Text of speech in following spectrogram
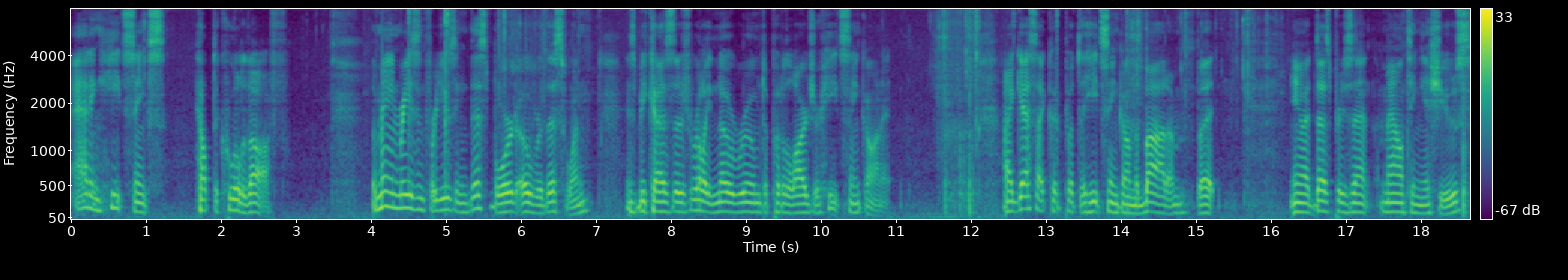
adding heat sinks help to cool it off. The main reason for using this board over this one is because there's really no room to put a larger heatsink on it. I guess I could put the heatsink on the bottom, but you know it does present mounting issues.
